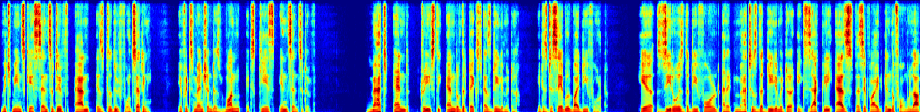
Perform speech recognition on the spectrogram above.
which means case sensitive and is the default setting. If it's mentioned as 1, it's case insensitive. Match end treats the end of the text as delimiter. It is disabled by default. Here 0 is the default and it matches the delimiter exactly as specified in the formula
